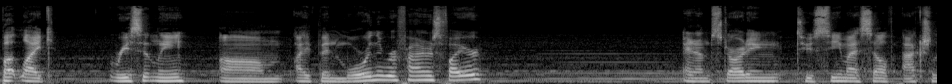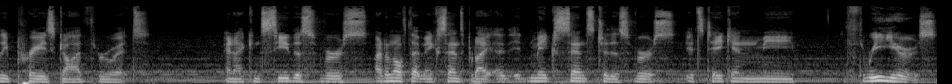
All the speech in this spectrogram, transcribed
But like recently, um, I've been more in the refiner's fire, and I'm starting to see myself actually praise God through it. And I can see this verse. I don't know if that makes sense, but I it makes sense to this verse. It's taken me three years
